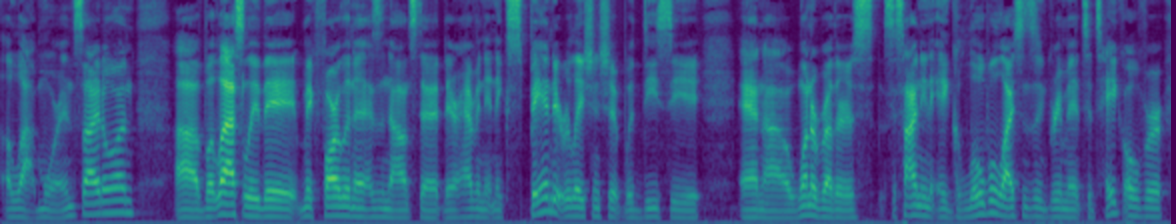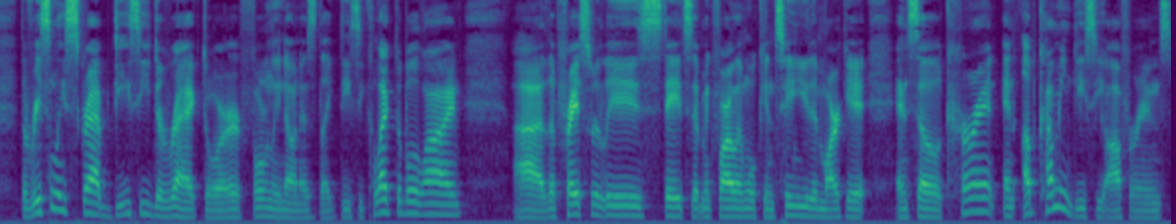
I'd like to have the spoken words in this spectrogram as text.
a lot more insight on. Uh, but lastly, they McFarlane has announced that they're having an expanded relationship with DC and uh, Warner Brothers, signing a global licensing agreement to take over the recently scrapped DC Direct, or formerly known as like DC Collectible line. Uh, the press release states that McFarlane will continue to market and sell current and upcoming DC offerings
